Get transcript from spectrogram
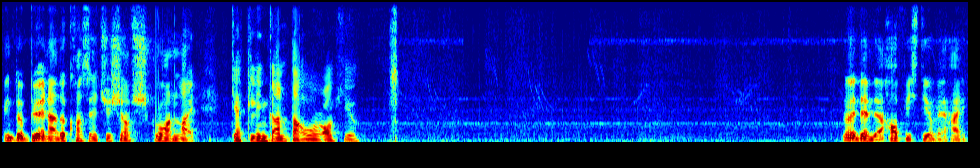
We need to build another concentration of strong like Gatling gun tower out here. Look at them, their health is still very high.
